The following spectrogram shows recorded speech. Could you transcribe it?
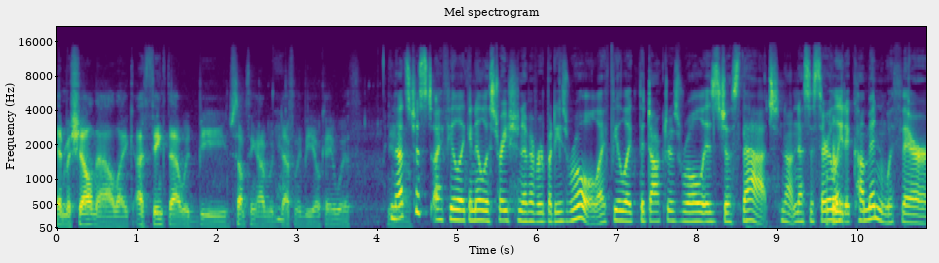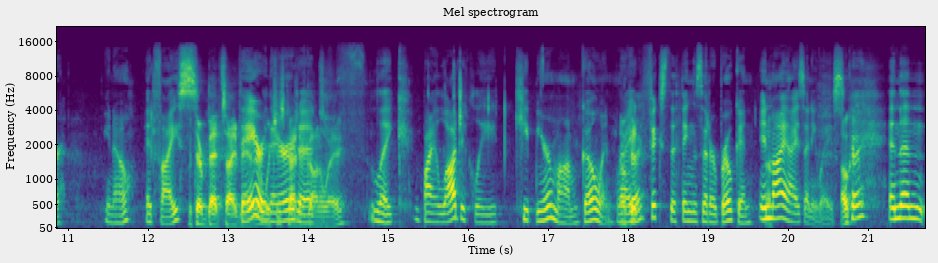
and Michelle now, like I think that would be something I would Yeah. definitely be okay with. And that's know? just, I feel like, an illustration of everybody's role. I feel like the doctor's role is just that, not necessarily Okay. to come in with their, you know, advice. with their bedside they manner, which has kind of gone away. like, biologically keep your mom going, right? Okay. Fix the things that are broken, in my eyes, anyways. Okay. And then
